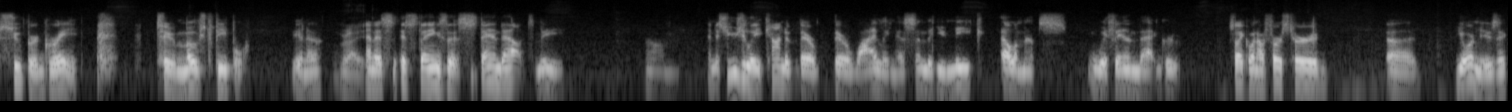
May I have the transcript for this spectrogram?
super great to most people you know Right. and it's it's things that stand out to me. Um, and it's usually kind of their their wiliness and the unique elements within that group. It's like when I first heard uh, your music,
